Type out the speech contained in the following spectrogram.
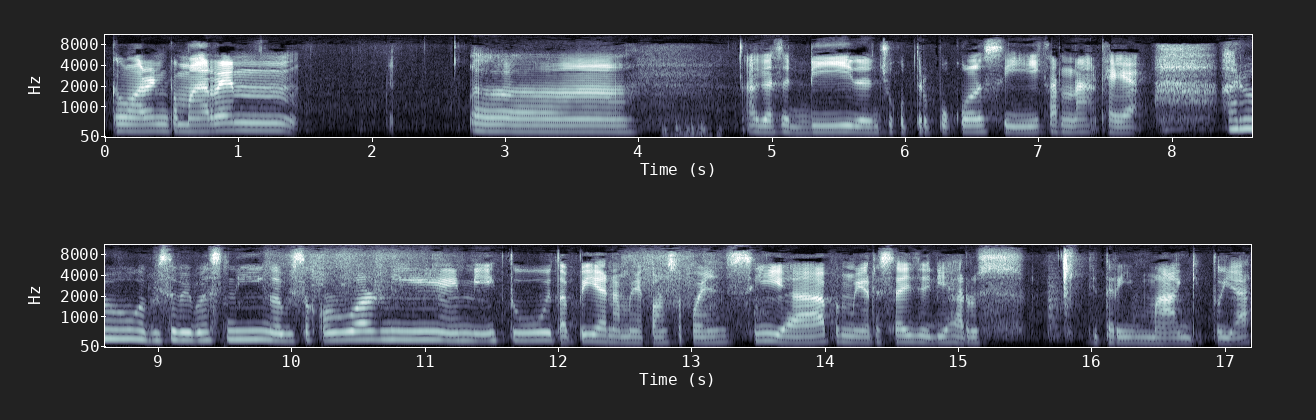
kemarin-kemarin uh, agak sedih dan cukup terpukul sih karena kayak aduh nggak bisa bebas nih nggak bisa keluar nih ini itu. Tapi ya namanya konsekuensi ya pemirsa jadi harus diterima gitu ya.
